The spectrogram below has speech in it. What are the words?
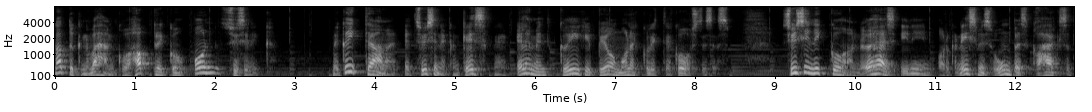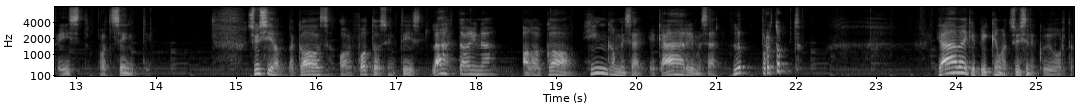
natukene vähem kui hapnikku, on süsinik me kõik teame, et süsinik on keskne element kõigi biomolekulite koostises. süsinikku on ühes inimorganismis umbes kaheksateist protsenti. süsihappegaas on fotosünteesi lähteaine, aga ka hingamise ja käärimise lõpp-produkt. jäämegi pikemalt süsiniku juurde.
